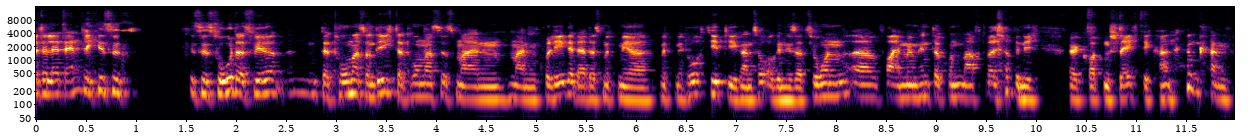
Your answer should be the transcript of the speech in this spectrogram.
Also letztendlich ist es, ist es so, dass wir, der Thomas und ich, der Thomas ist mein, mein Kollege, der das mit mir, mit mir durchzieht, die ganze Organisation äh, vor allem im Hintergrund macht, weil da bin ich äh, grottenschlecht. Ich kann, kann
